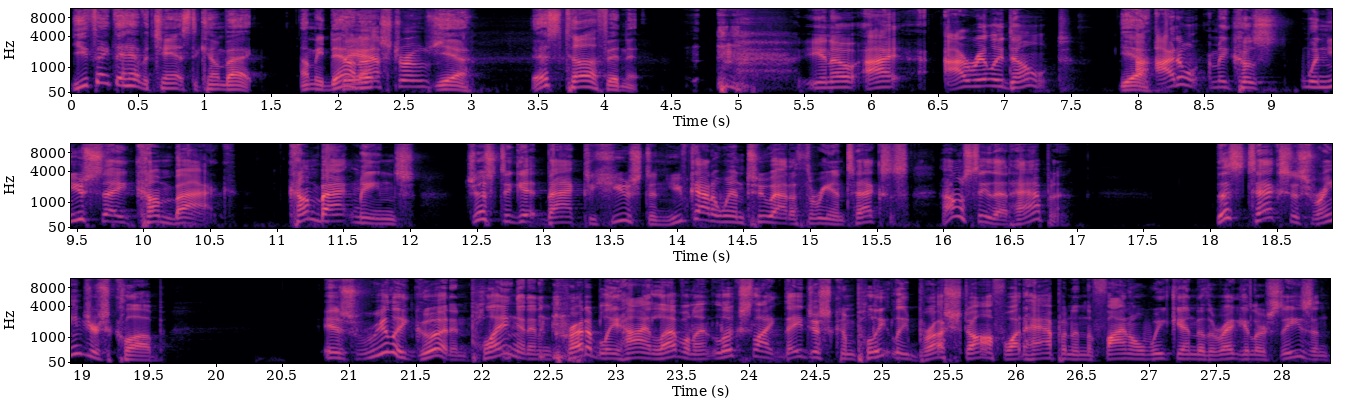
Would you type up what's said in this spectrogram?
Do you think they have a chance to come back? I mean, down the up- Astros, Yeah, that's tough, isn't it? you know, I I really don't. Yeah, I, I don't. I mean, because when you say come back, come back means just to get back to Houston, you've got to win two out of three in Texas. I don't see that happening. This Texas Rangers club is really good and playing at an incredibly high level, and it looks like they just completely brushed off what happened in the final weekend of the regular season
